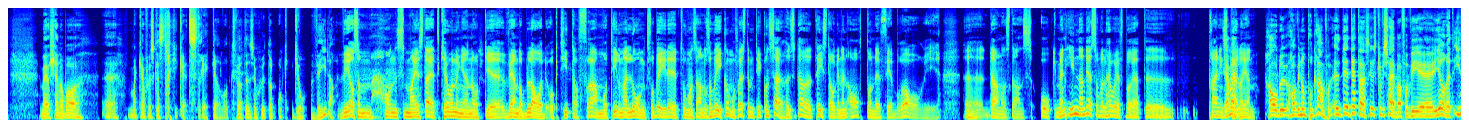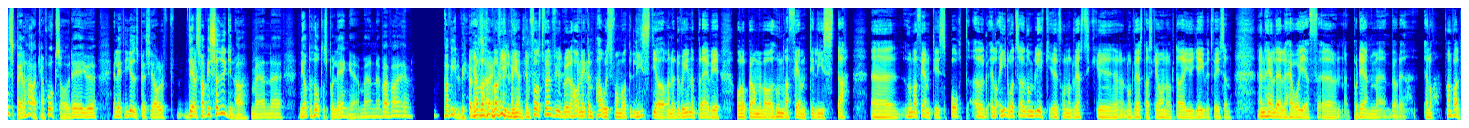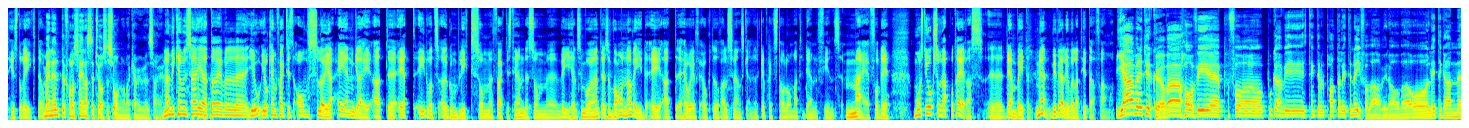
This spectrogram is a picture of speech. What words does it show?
Men jag känner bara, Eh, man kanske ska stryka ett streck över 2017 och gå vidare. Vi gör som Hans Majestät Konungen och eh, vänder blad och tittar framåt, till och med långt förbi det Thomas Andersson. Vi kommer förresten till Konserthuset här tisdagen den 18 februari. Eh, där någonstans. Och, men innan dess har väl HF börjat eh, träningsspela Jamen. igen. Har, du, har vi någon program för det, Detta ska vi säga varför vi eh, gör ett inspel här kanske också. Det är ju en lite julspecial. Dels var vi sugna men eh, ni har inte hört oss på länge. Men eh, vad, vad, vad vill vi? Ja, vad, vad vill vi egentligen? Först och främst vill vi ha en liten paus från vårt listgörande. Du var inne på det, vi håller på med vår 150-lista. Eh, 150 sport eller idrottsögonblick eh, från nordväst, eh, nordvästra Skåne och där är ju givetvis en, en hel del HIF eh, på den med både, eller framförallt historik då. Men inte från de senaste två säsongerna kan vi väl säga. Nej, vi kan väl säga att det är väl, eh, jo, jag kan faktiskt avslöja en grej, att eh, ett idrottsögonblick som faktiskt hände som eh, vi i Helsingborg inte är så vana vid är att HF åkte ur allsvenskan. Jag ska faktiskt tala om att den finns med, för det måste ju också rapporteras, den biten. Men vi väljer väl att titta framåt. Ja men det tycker jag. Vad har vi för program? Vi tänkte väl prata lite nyförvärv idag va? Och lite grann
